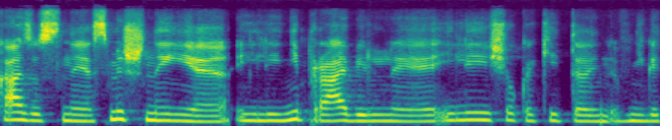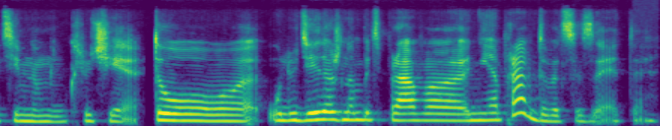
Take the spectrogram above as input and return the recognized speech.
казусные, смешные или неправильные, или еще какие-то в негативном ключе, то у людей должно быть право не оправдываться за это.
